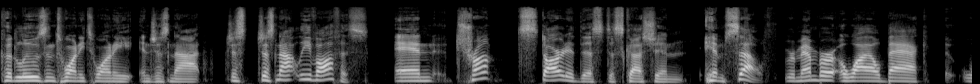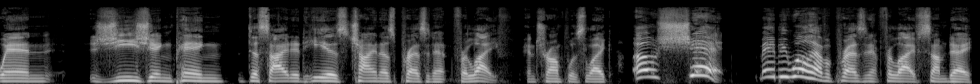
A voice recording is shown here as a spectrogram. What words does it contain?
could lose in 2020 and just not just just not leave office. And Trump started this discussion himself. Remember a while back when Xi Jinping decided he is China's president for life. And Trump was like, oh shit, maybe we'll have a president for life someday.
